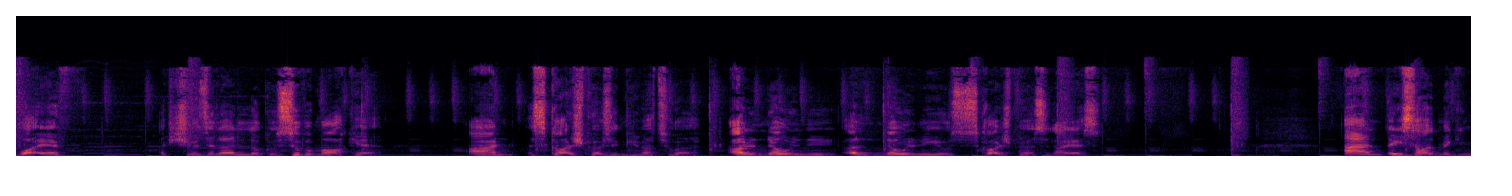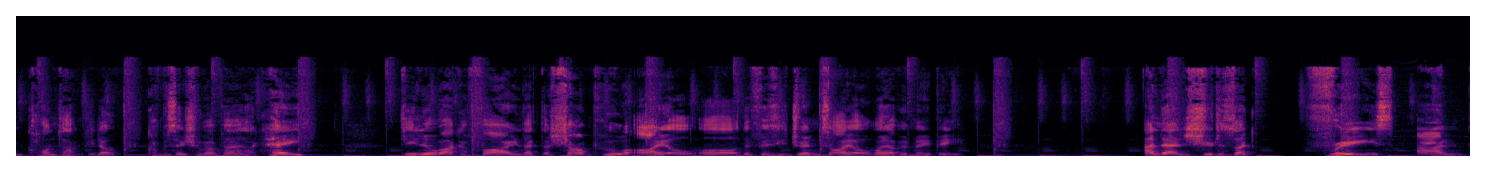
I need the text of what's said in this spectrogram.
what if like she was in a local supermarket and a Scottish person came up to her, unknowingly, unknowingly it was a Scottish person, I guess. And they started making contact, you know, conversation with her, like, hey, do you know where I can find like the shampoo aisle or the fizzy drinks aisle, whatever it may be? And then she just like freeze and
